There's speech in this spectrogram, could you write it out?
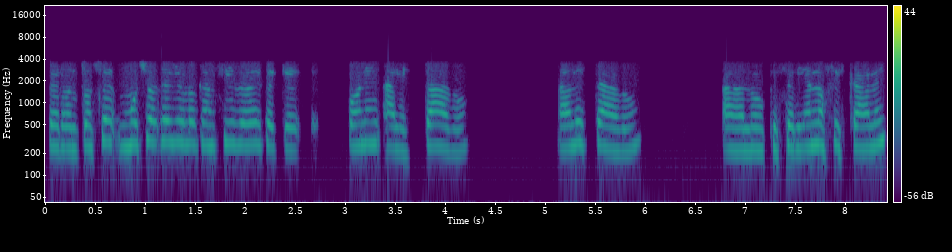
pero entonces muchos de ellos lo que han sido es de que ponen al Estado, al Estado, a lo que serían los fiscales,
